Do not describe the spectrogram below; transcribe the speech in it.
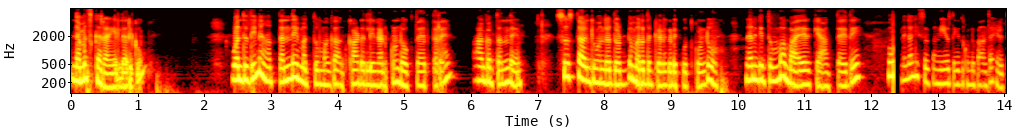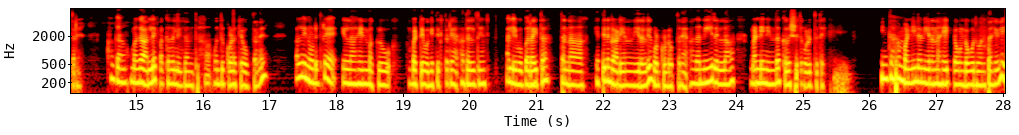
ನಮಸ್ಕಾರ ಎಲ್ಲರಿಗೂ. ಒಂದು ದಿನ ತಂದೆ ಮತ್ತು ಮಗ ಕಾಡಲ್ಲಿ ನಡ್ಕೊಂಡು ಹೋಗ್ತಾ ಇರ್ತಾರೆ. ಆಗ ತಂದೆ ಸುಸ್ತಾಗಿ ಒಂದು ದೊಡ್ಡ ಮರದ ಕೆಳಗಡೆ ಕೂತ್ಕೊಂಡು, ನನಗೆ ತುಂಬ ಬಾಯಾರಿಕೆ ಆಗ್ತಾ ಇದೆ. ನನಗಾಗಿ ಸ್ವಲ್ಪ ನೀರು ತೆಗೆದುಕೊಂಡು ಬಾ ಅಂತ ಹೇಳ್ತಾರೆ. ಆಗ ಮಗ ಅಲ್ಲೇ ಪಕ್ಕದಲ್ಲಿದ್ದಂತಹ ಒಂದು ಕೊಳಕ್ಕೆ ಹೋಗ್ತಾನೆ. ಅಲ್ಲಿ ನೋಡಿದ್ರೆ ಎಲ್ಲ ಹೆಣ್ಮಕ್ಳು ಬಟ್ಟೆ ಒಗೆತಿರ್ತಾರೆ ಅದಲ್ಲದೆ ಅಲ್ಲಿ ಒಬ್ಬ ರೈತ ತನ್ನ ಎತ್ತಿನ ಗಾಡಿಯನ್ನು ನೀರಲ್ಲಿ ಹೊಡ್ಕೊಂಡು ಹೋಗ್ತಾನೆ. ಆಗ ನೀರೆಲ್ಲ ಮಣ್ಣಿನಿಂದ ಕಲುಷಿತಗೊಳ್ಳುತ್ತದೆ. ಇಂತಹ ಮಣ್ಣಿನ ನೀರನ್ನ ಹೇಗೆ ತಗೊಂಡು ಹೋಗೋದು ಅಂತ ಹೇಳಿ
